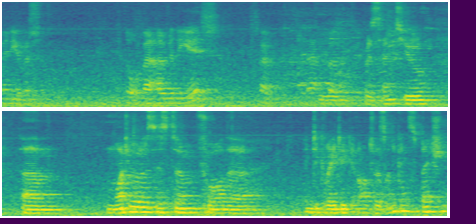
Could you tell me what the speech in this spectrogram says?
many of us have thought about over the years. So, that present you um, modular system for the integrated ultrasonic inspection.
